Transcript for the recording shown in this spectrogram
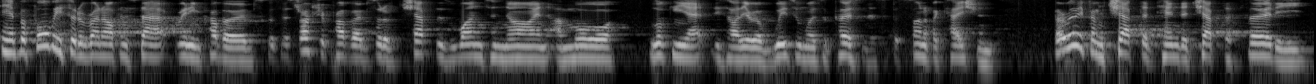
you know, before we sort of run off and start reading Proverbs, because the structure of Proverbs, sort of chapters 1 to 9, are more looking at this idea of wisdom as a person, as personification. But really, from chapter 10 to chapter 30,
